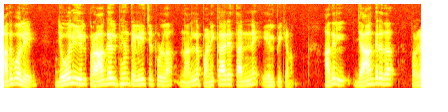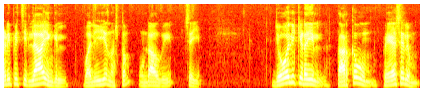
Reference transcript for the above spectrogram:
അതുപോലെ ജോലിയിൽ പ്രാഗൽഭ്യം തെളിയിച്ചിട്ടുള്ള നല്ല പണിക്കാരെ തന്നെ ഏൽപ്പിക്കണം. അതിൽ ജാഗ്രത പ്രകടിപ്പിച്ചില്ല എങ്കിൽ വലിയ നഷ്ടം ഉണ്ടാവുകയും ചെയ്യും. ജോലിക്കിടയിൽ തർക്കവും പേശലും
